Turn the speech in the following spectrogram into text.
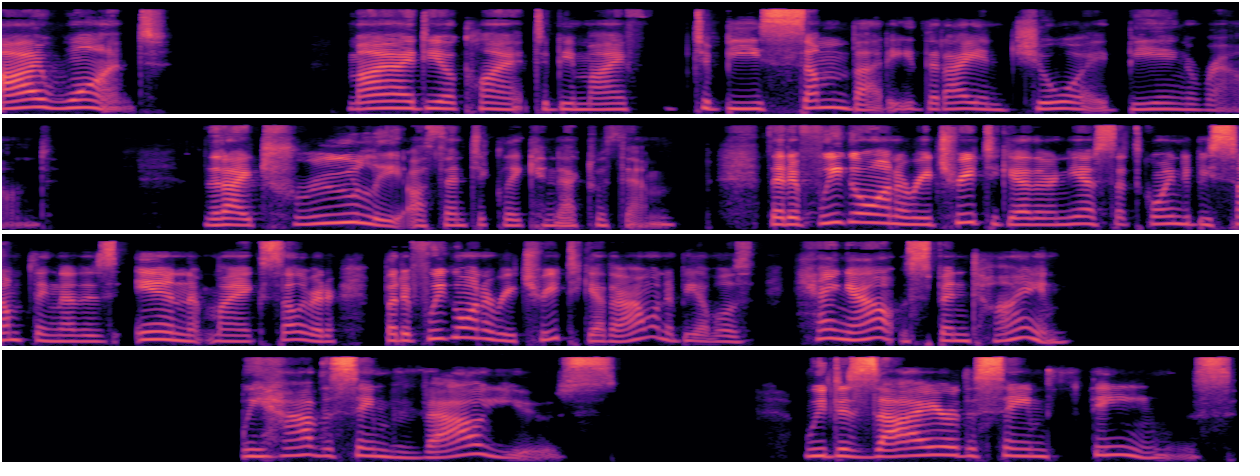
I want my ideal client to be my to be somebody that I enjoy being around. That I truly authentically connect with them. That if we go on a retreat together and yes, that's going to be something that is in my accelerator, but if we go on a retreat together, I want to be able to hang out and spend time we have the same values. We desire the same things.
